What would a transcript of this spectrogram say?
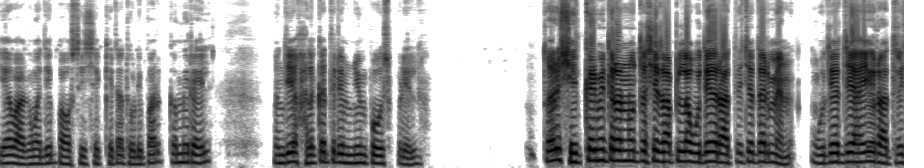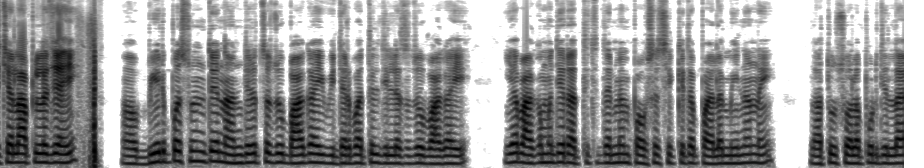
या भागामध्ये पावसाची शक्यता थोडीफार कमी राहील. म्हणजे हलका ते रिमझिम पाऊस पडेल. तर शेतकरी मित्रांनो तसेच आपल्याला उद्या रात्रीच्या दरम्यान उद्या जे आहे रात्रीच्याला आपल्याला जे आहे बीडपासून ते नांदेडचा जो भाग आहे विदर्भातील जिल्ह्याचा जो भाग आहे या भागामध्ये रात्रीच्या दरम्यान पावसाची शक्यता पाहायला मिळणार नाही. लातूर सोलापूर जिल्हा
